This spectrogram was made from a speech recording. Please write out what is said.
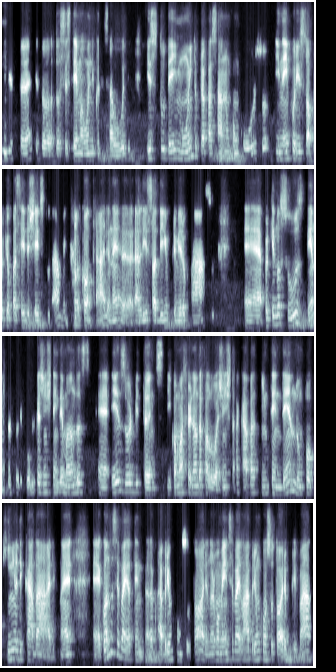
militante do, do Sistema Único de Saúde. Estudei muito para passar num concurso e nem por isso só porque eu passei deixei de estudar, muito pelo contrário, né? Ali só dei o um primeiro passo. É, porque no SUS, dentro da saúde pública, a gente tem demandas é, exorbitantes. E como a Fernanda falou, a gente acaba entendendo um pouquinho de cada área. Né? É, quando você vai atender, abrir um consultório, normalmente você vai lá abrir um consultório privado,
